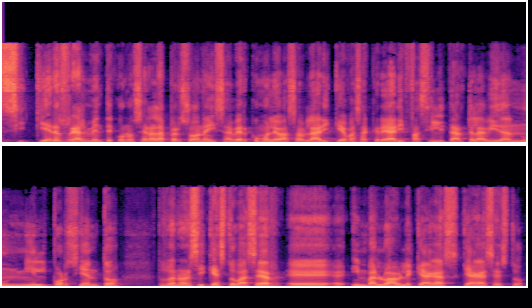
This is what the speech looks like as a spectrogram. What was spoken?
si quieres realmente conocer a la persona y saber cómo le vas a hablar y qué vas a crear y facilitarte la vida en un mil por ciento, pues bueno, ahora sí que esto va a ser eh, eh, invaluable que hagas, que hagas esto.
